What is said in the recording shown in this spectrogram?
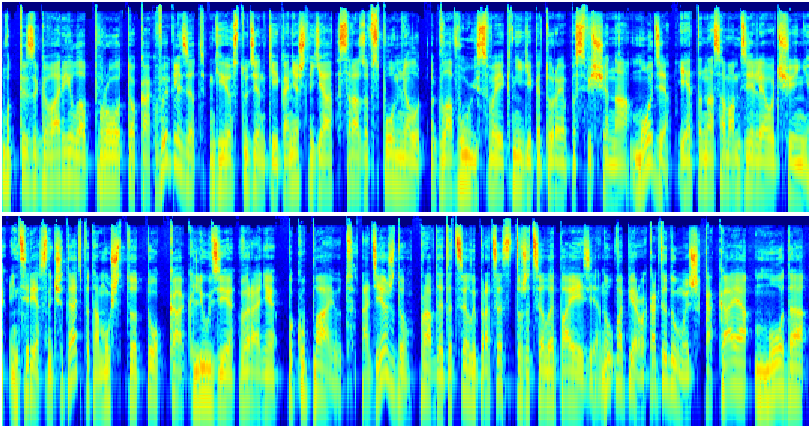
Вот ты заговорила про то, как выглядят ее студентки, и, конечно, я сразу вспомнил главу из своей книги, которая посвящена моде, и это на самом деле очень интересно читать, потому что то, как люди в Иране покупают одежду, правда, это целый процесс, тоже целая поэзия. Ну, во-первых, как ты думаешь, какая мода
